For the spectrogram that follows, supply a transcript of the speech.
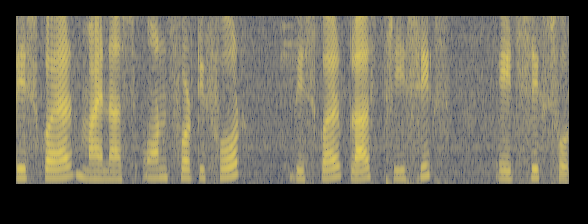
B square minus one forty four B square plus three six eight six four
